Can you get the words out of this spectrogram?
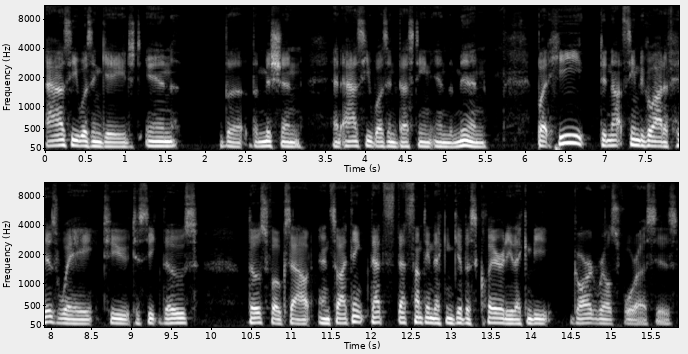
as he was engaged in the the mission and as he was investing in the men. But he did not seem to go out of his way to to seek those those folks out. And so I think that's that's something that can give us clarity, that can be guardrails for us is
